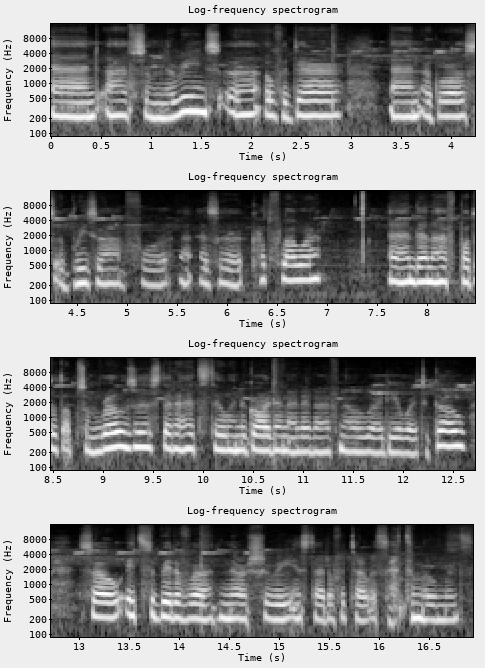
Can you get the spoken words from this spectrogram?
and I have some nerines uh, over there and a grass, a briza for uh, as a cut flower. And then I have potted up some roses that I had still in the garden and I have no idea where to go. So it's a bit of a nursery instead of a terrace at the moment.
